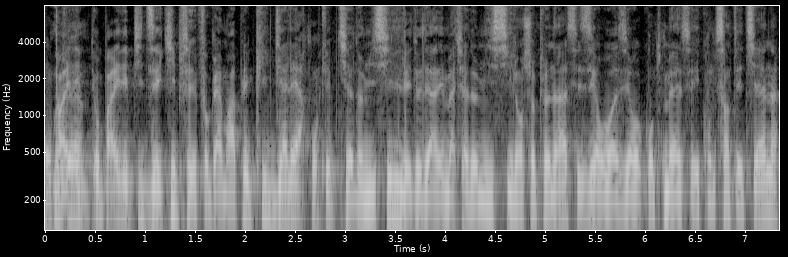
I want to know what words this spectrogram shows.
on parlait, des, on parlait des petites équipes, il faut quand même rappeler qu'ils galèrent contre les petits à domicile. Les deux derniers matchs à domicile en championnat, c'est 0 à 0 contre Metz et contre Saint-Etienne.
